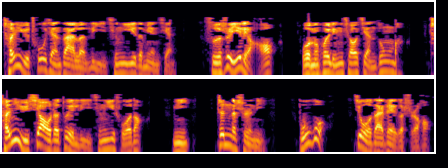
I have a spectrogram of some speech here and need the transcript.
陈宇出现在了李青衣的面前。此事已了，我们回凌霄剑宗吧。陈宇笑着对李青衣说道：“你真的是你？”不过就在这个时候，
